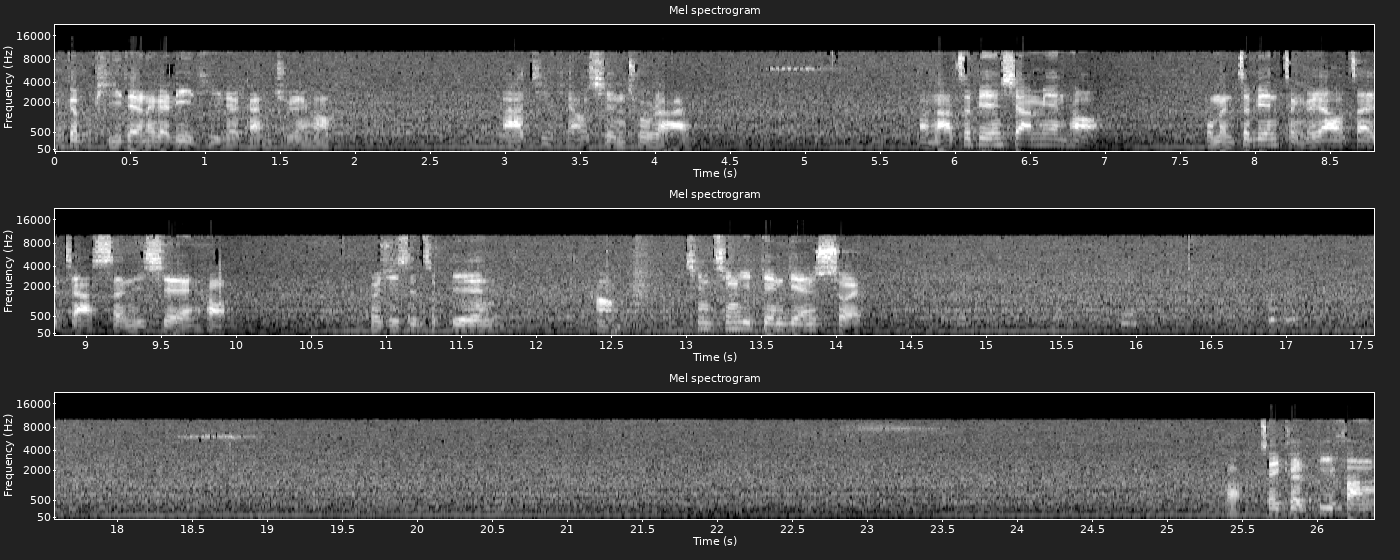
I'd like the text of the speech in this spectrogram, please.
那个皮的那个立体的感觉哈，拉几条线出来。好，那这边下面哈，我们这边整个要再加深一些哈，尤其是这边，好，轻轻一点点水。哦，这个地方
